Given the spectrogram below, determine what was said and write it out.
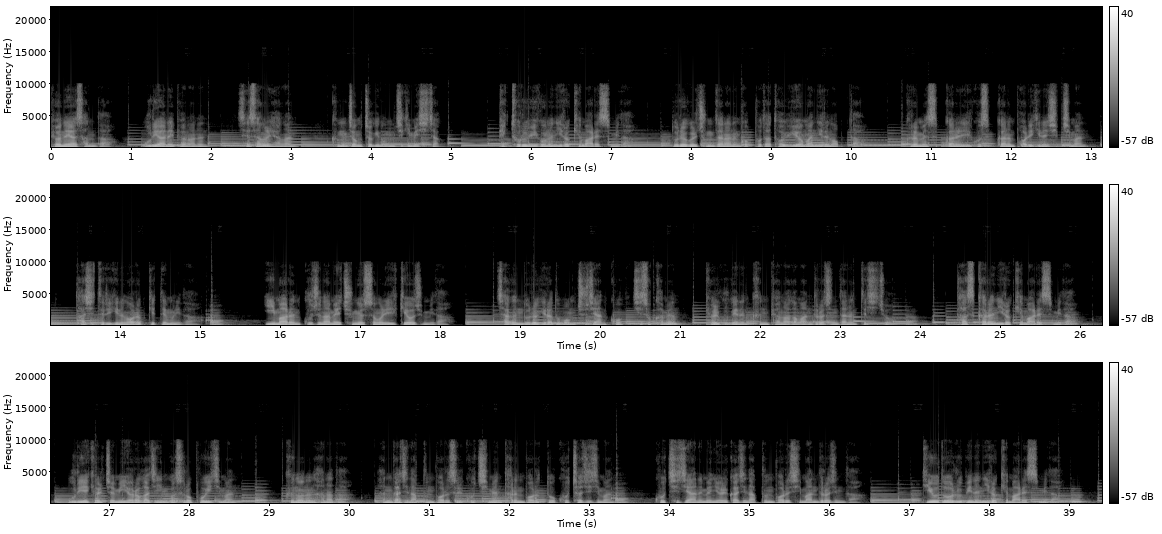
변해야 산다. 우리 안의 변화는 세상을 향한 긍정적인 움직임의 시작. 빅토르 위고는 이렇게 말했습니다. 노력을 중단하는 것보다 더 위험한 일은 없다. 그러면 습관을 잃고 습관은 버리기는 쉽지만 다시 들이기는 어렵기 때문이다. 이 말은 꾸준함의 중요성을 일깨워줍니다. 작은 노력이라도 멈추지 않고 지속하면 결국에는 큰 변화가 만들어진다는 뜻이죠. 파스칼은 이렇게 말했습니다. 우리의 결점이 여러 가지인 것으로 보이지만 근원은 하나다. 한 가지 나쁜 버릇을 고치면 다른 버릇도 고쳐지지만 고치지 않으면 열 가지 나쁜 버릇이 만들어진다. 디오도어 루비는 이렇게 말했습니다.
